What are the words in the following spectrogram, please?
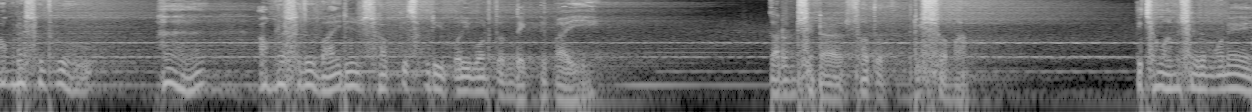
আমরা শুধু হ্যাঁ আমরা শুধু বাইরের সব কিছুরই পরিবর্তন দেখতে পাই। কারণ সেটা সতত দৃশ্যমান। কিছু মানুষের মনে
